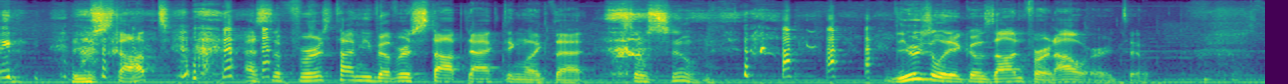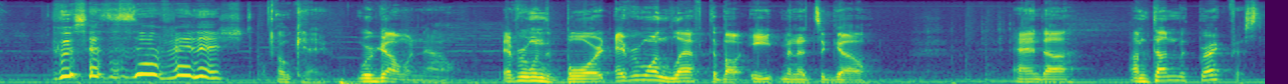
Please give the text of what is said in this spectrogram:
Are you stopped? That's the first time you've ever stopped acting like that so soon. Usually it goes on for an hour or two. Who says it's not finished? Okay, we're going now. Everyone's bored. Everyone left about eight minutes ago. And uh, I'm done with breakfast.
